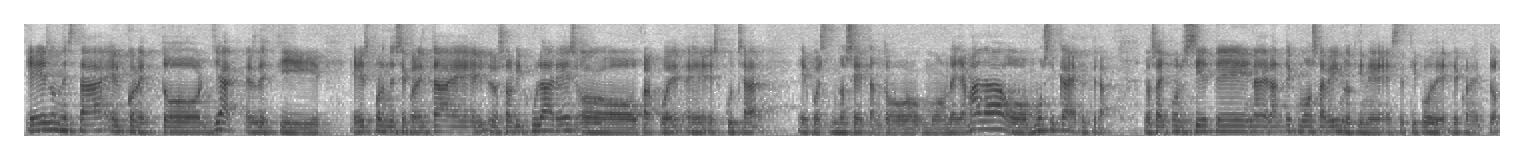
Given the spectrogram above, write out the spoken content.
es donde está el conector jack, es decir, es por donde se conecta los auriculares o para poder eh, escuchar, eh, pues no sé, tanto como una llamada o música, etcétera. Los iPhone 7 en adelante, como sabéis, no tiene este tipo de, conector.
